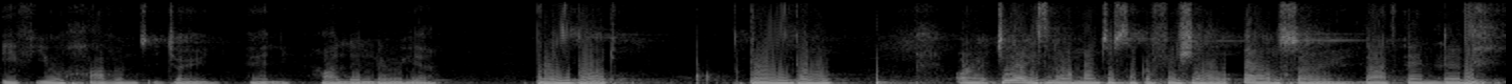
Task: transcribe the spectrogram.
if you haven't joined any. Hallelujah. Praise God. Praise God. All right, July is still a month of sacrificial. Oh, sorry, that ended.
